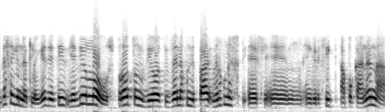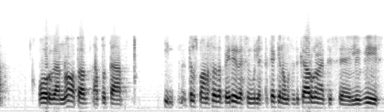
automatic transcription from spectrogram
δεν θα γίνουν εκλογές γιατί, για δύο λόγους. Πρώτον, διότι δεν έχουν, υπά... δεν έχουν ε, ε, εγκριθεί από κανένα όργανο, από, από τα τέλος πάντων αυτά τα περίεργα συμβουλευτικά και νομοθετικά όργανα της ε, Λιβύης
